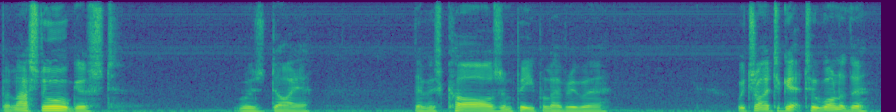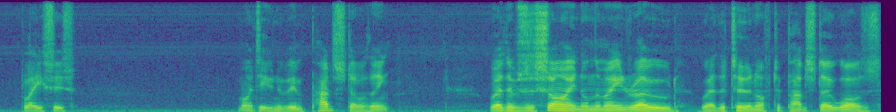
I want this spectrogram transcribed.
But last August was dire. There was cars and people everywhere. We tried to get to one of the places, might even have been Padstow, I think, where there was a sign on the main road where the turn off to Padstow was,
